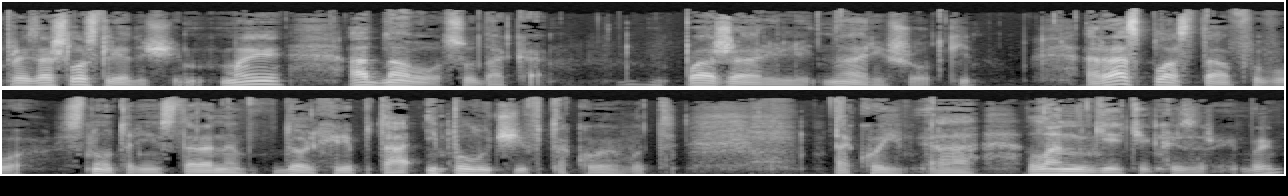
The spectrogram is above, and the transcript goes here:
произошло следующее. Мы одного судака пожарили на решетке, распластав его с внутренней стороны вдоль хребта и получив такой вот такой а, лангетик из рыбы.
